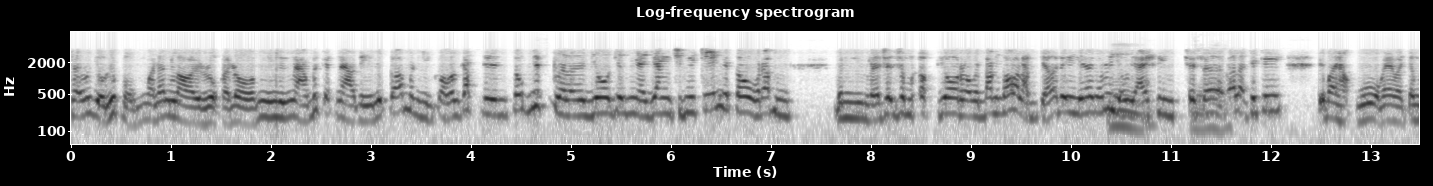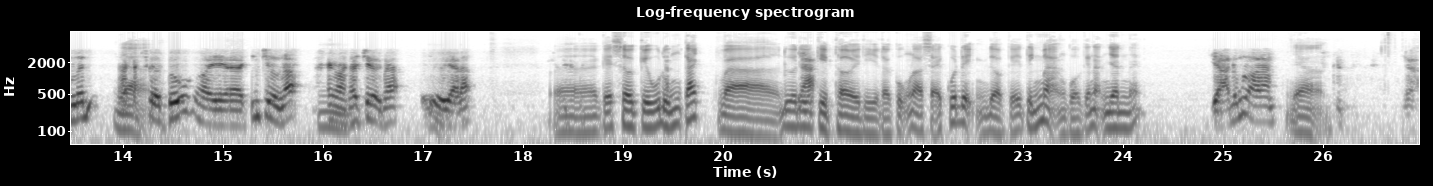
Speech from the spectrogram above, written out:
sơ ví dụ cái bụng mà nó lòi ruột là đồ. Nhưng như nào biết cách nào thì lúc đó mình còn gấp tốt nhất là, là vô cho nhà dân xin cái chén cái tô đó. Mình mình vệ sinh xong mình ấp vô rồi mình băng bó làm chở đi. Ví dụ Ừ. vậy. Thì sơ sơ Dạ. đó là cái cái cái bài học của em ở trong lính. Dạ. cách sơ cứu rồi ờ, chiến trường đó. Ừ. hay ngoài thao trường đó. Ví dụ vậy đó. Ờ, cái sơ cứu đúng cách và đưa đi Dạ. kịp thời thì là cũng là sẽ quyết định được cái tính mạng của cái nạn nhân đấy. Dạ đúng rồi anh. Dạ Dạ.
